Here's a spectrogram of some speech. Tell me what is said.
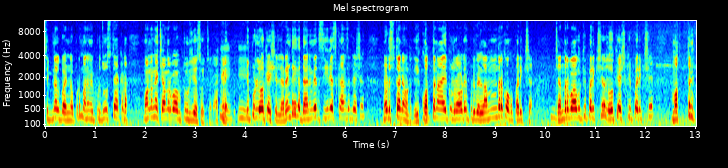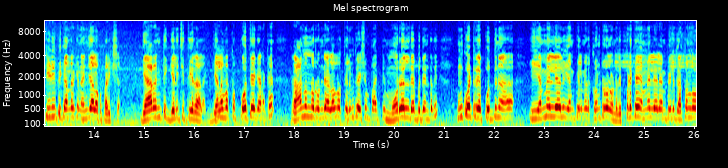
సిగ్నల్ పడినప్పుడు మనం ఇప్పుడు చూస్తే అక్కడ మొన్ననే చంద్రబాబు టూర్ చేసి వచ్చారు అక్కడే. ఇప్పుడు లోకేష్ వెళ్ళారు. అంటే ఇక దాని మీద సీరియస్ కాన్సన్ట్రేషన్ నడుస్తూనే ఉంటుంది. ఈ కొత్త నాయకులు రావడం ఇప్పుడు వీళ్ళందరికీ ఒక పరీక్ష. చంద్రబాబుకి పరీక్ష లోకేష్కి పరీక్ష మొత్తం టీడీపీకి అందరికీ నంద్యాల ఒక పరీక్ష. గ్యారంటీ గెలిచి తీరాలి. గెలవకపోతే కనుక రానున్న రెండేళ్ళలో తెలుగుదేశం పార్టీ మోరల్ దెబ్బతింటది. ఇంకోటి రేపు పొద్దున ఈ ఎమ్మెల్యేలు ఎంపీల మీద కంట్రోల్ ఉండదు. ఇప్పటికే ఎమ్మెల్యేలు ఎంపీలు గతంలో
